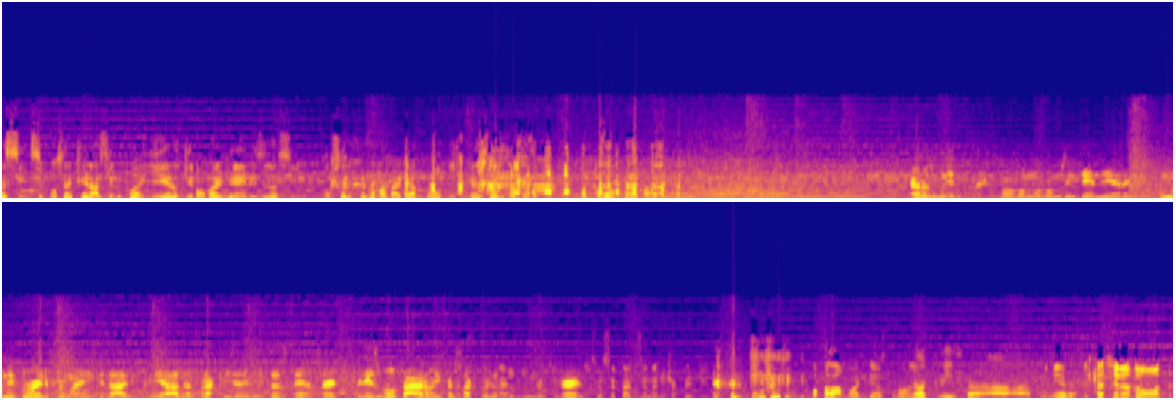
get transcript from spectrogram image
assim, se você atirasse no banheiro de Nova Gênesis, assim, com certeza mataria todos. Porque é. Cara, os monitores, v- vamos, vamos entender aqui. O monitor ele foi uma entidade criada pra crise das infinitas terras, certo? Eles voltaram aí com essa coisa É. toda do multiverso. Se você tá dizendo, a gente acredita. Pô, pelo amor de Deus, não leu a crise, a, a primeira? Ele tá tirando onda.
